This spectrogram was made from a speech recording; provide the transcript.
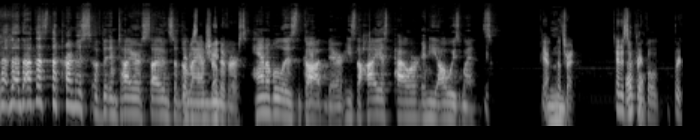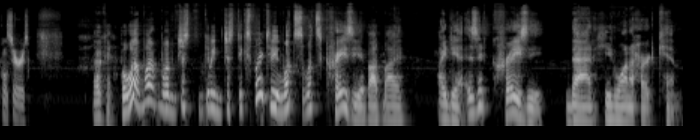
That, that, that- that's the premise of the entire Silence of the Premise of Lamb show. universe. Hannibal is the god there. He's the highest power, and he always wins. Yeah, Mm. that's right. And it's Okay. a prequel prequel series. Okay, but what what what just I mean, just explain to me what's what's crazy about my idea. Is it crazy that he'd want to hurt Kim?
